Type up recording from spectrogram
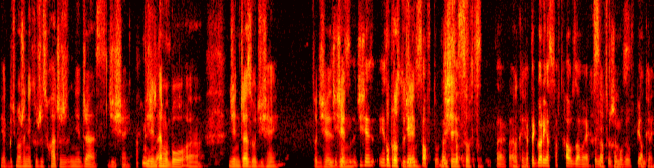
jak być może niektórzy słuchacze, że nie jazz dzisiaj. Tydzień jazz. temu był e, dzień jazzu, dzisiaj to dzisiaj jest Dzisiaj, dzień jest, dzisiaj jest po prostu dzień dzień. softu. To Dzisiaj jest jest so- softu. s- Tak, tak. Okej. Kategoria soft house'owa, jak to soft niektórzy house. mówią w piątek. Okej.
